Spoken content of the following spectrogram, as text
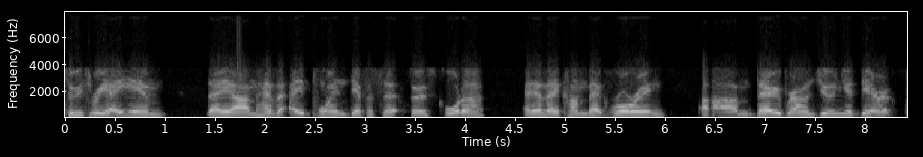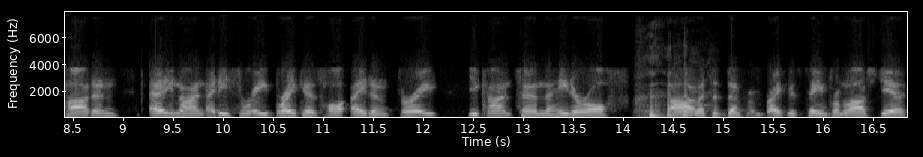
two three a.m. They um, have an eight point deficit first quarter, and then they come back roaring. Um, Barry Brown Jr., Dererk Pardon, 89-83, Breakers hot eight and three. You can't turn the heater off. um, it's a different Breakers team from last year.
